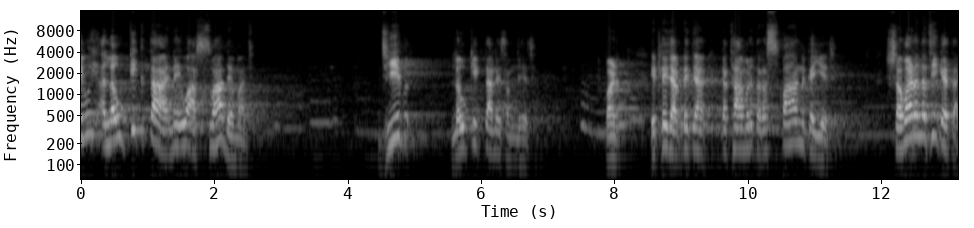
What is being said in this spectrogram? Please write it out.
એવી અલૌકિકતા અને એવો આસ્વાદ એમાં છે. જીભ લૌકિકતાને સમજે છે. પણ એટલે જ આપણે ત્યાં કથામૃત રસપાન કહીએ છીએ. શ્રવણ નથી કહેતા.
